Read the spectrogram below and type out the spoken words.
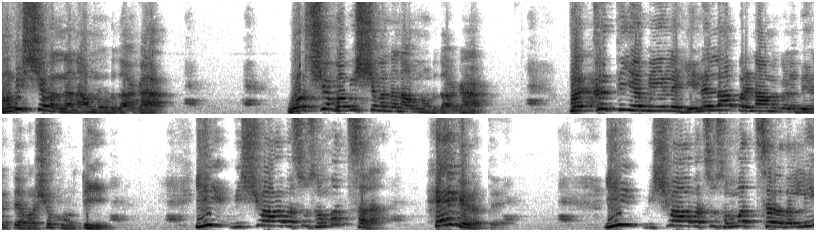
ಭವಿಷ್ಯವನ್ನ ನಾವು ನೋಡಿದಾಗ, ವರ್ಷ ಭವಿಷ್ಯವನ್ನ ನಾವು ನೋಡಿದಾಗ ಪ್ರಕೃತಿಯ ಮೇಲೆ ಏನೆಲ್ಲ ಪರಿಣಾಮಗಳು ಬೀರುತ್ತೆ ವರ್ಷ ಪೂರ್ತಿ ಈ ವಿಶ್ವಾವಸು ಸಂವತ್ಸರ ಹೇಗಿರುತ್ತೆ? ಈ ವಿಶ್ವಾವಸು ಸಂವತ್ಸರದಲ್ಲಿ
